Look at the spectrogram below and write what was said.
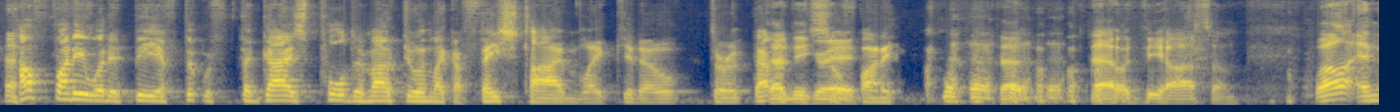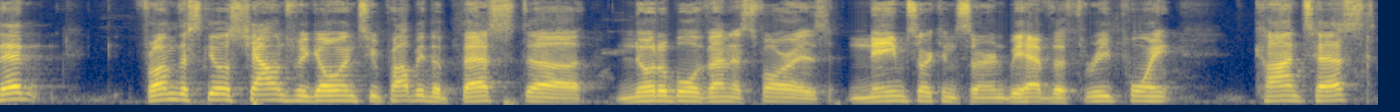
How funny would it be if the, if the, guys pulled him out doing like a FaceTime, like you know, during, that That'd would be, be so funny. that, that would be awesome. Well, and then from the skills challenge, we go into probably the best uh, notable event as far as names are concerned. We have the three point contest,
